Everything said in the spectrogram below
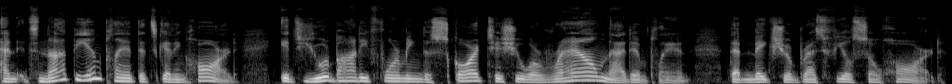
And it's not the implant that's getting hard, it's your body forming the scar tissue around that implant that makes your breast feel so hard.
